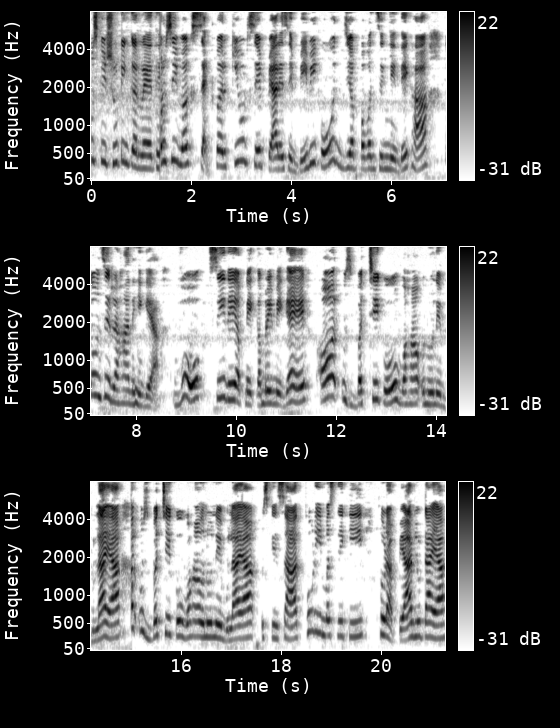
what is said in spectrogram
उसकी शूटिंग कर रहे थे। और उसी वक्त सेट पर क्यूट से प्यारे से बेबी को जब पवन सिंह ने देखा तो उनसे रहा नहीं गया। वो सीधे अपने कमरे में गए और उस बच्चे को वहाँ उन्होंने बुलाया और उस बच्चे को वहाँ उन्होंने बुलाया, उसके साथ थोड़ी मस्ती की, थोड़ा प्यार लुटाया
